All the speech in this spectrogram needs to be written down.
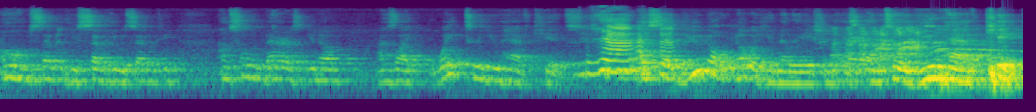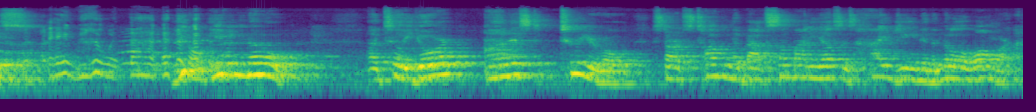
Oh, I'm seven. He's seven. He was 17. I'm so embarrassed, you know. I was like, wait till you have kids. I said, you don't know what humiliation is until you have kids. Amen with that. You don't even know until your honest two year old starts talking about somebody else's hygiene in the middle of Walmart.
